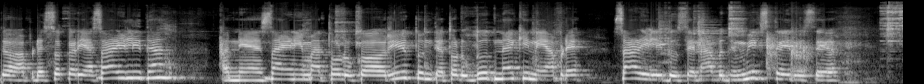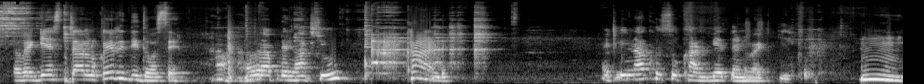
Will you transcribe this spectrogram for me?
જો આપણે સકરિયા સાળી લીધા અને સાયણીમાં થોડુંક રહ્યું હતું ને ત્યાં થોડુંક દૂધ નાખીને આપણે સાળી લીધું છે ને આ બધું મિક્સ કર્યું છે. હવે ગેસ ચાલુ કરી દીધો છે. હવે આપણે નાખશું ખાંડ. એટલી નાખું ખાંડ બે ત્રણ વાટકી. હમ.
